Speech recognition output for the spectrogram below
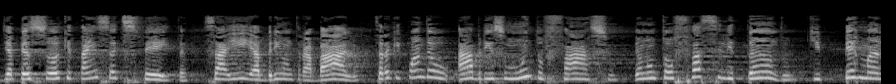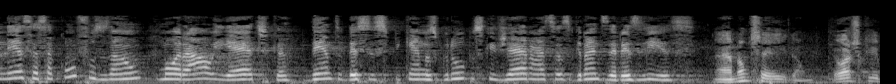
de a pessoa que está insatisfeita sair e abrir um trabalho, será que quando eu abro isso muito fácil, eu não estou facilitando que permaneça essa confusão moral e ética dentro desses pequenos grupos que geram essas grandes heresias? É, não sei, não. Eu acho que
